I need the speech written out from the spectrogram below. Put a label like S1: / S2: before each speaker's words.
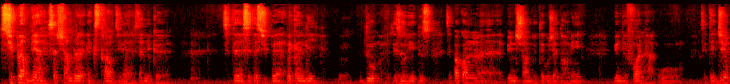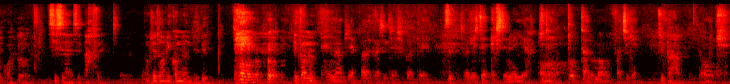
S1: super bien. Cette chambre extraordinaire. C'est-à-dire que c'était super. Avec un lit doux, des oreillers douces. C'est pas comme euh, une chambre d'hôtel où j'ai dormi une des fois là où c'était dur quoi. Ici c'est c'est parfait. Donc j'ai dormi comme un bébé. Et toi-même?
S2: Non, bien, par la grâce de Dieu, je crois que, vrai que j'étais exténué hier. J'étais
S1: Oh.
S2: totalement fatigué.
S1: Tu parles.
S2: Donc,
